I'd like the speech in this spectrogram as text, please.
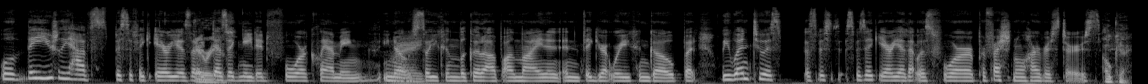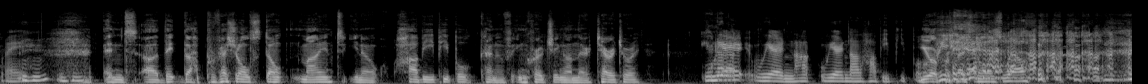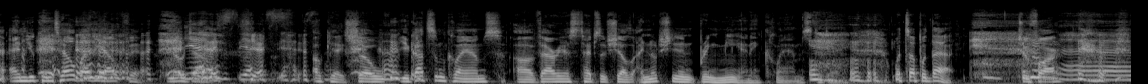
Well, they usually have specific areas that Areas. are designated for clamming, you know, Right. so you can look it up online and, and figure out where you can go. But we went to a, sp- a spec- specific area that was for professional harvesters. okay. Right. And uh, they, the professionals don't mind, you know, hobby people kind of encroaching on their territory. You're we not are we are not we are not hobby people. You're a professional as well, and you can tell by the outfit, no doubt. yes, yes, yes. Okay, so you got some clams, uh, various types of shells. I noticed you didn't bring me any clams today. What's up with that? Too far?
